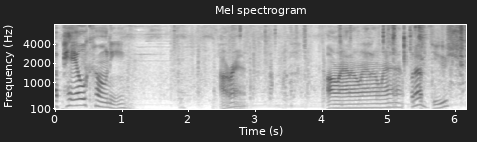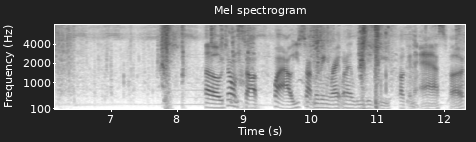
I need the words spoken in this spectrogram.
A pale coney. All right. All right, all right, all right. What up, douche? Oh, don't stop. Wow, you stopped moving right when I leaded you, you fucking ass fuck.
